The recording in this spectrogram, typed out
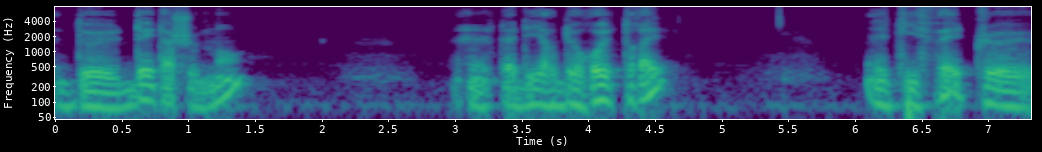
de détachement, c'est-à-dire de retrait, qui fait que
